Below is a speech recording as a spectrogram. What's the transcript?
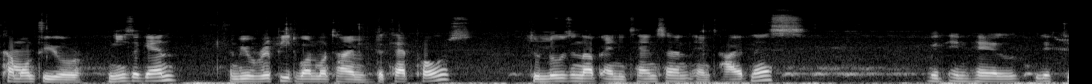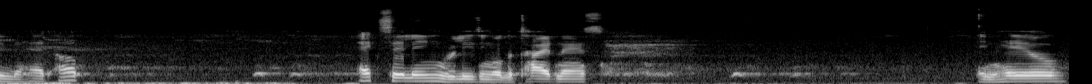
come onto your knees again and we will repeat one more time the cat pose to loosen up any tension and tightness with inhale lifting the head up. Exhaling releasing all the tiredness. Inhale.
